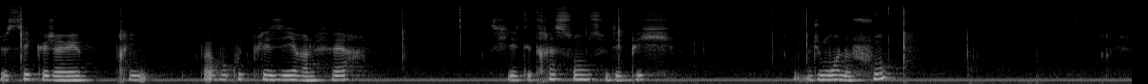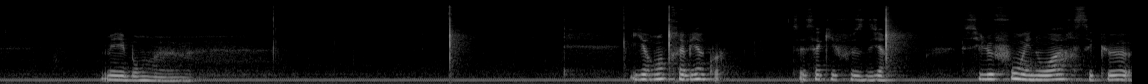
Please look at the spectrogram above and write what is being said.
Je sais que j'avais pris pas beaucoup de plaisir à le faire. Parce qu'il était très sombre ce DP. Du moins le fond. Mais bon... Euh, il rend très bien quoi. C'est ça qu'il faut se dire. Si le fond est noir, c'est que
